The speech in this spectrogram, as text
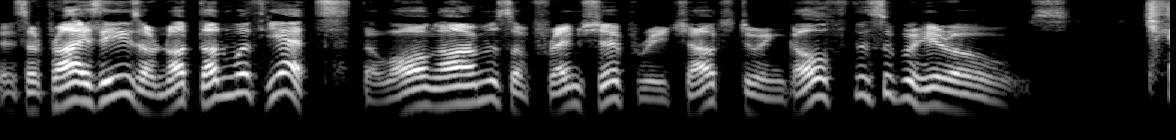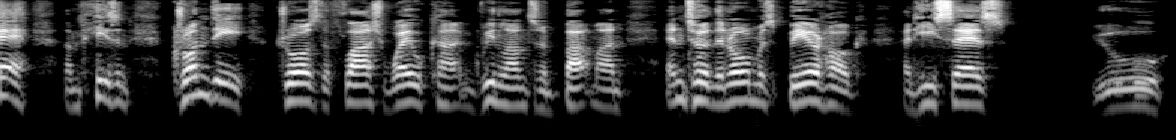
The surprises are not done with yet. The long arms of friendship reach out to engulf the superheroes. Yeah, amazing. Grundy draws the Flash, Wildcat, Green Lantern, and Batman into an enormous bear hug, and he says, You,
